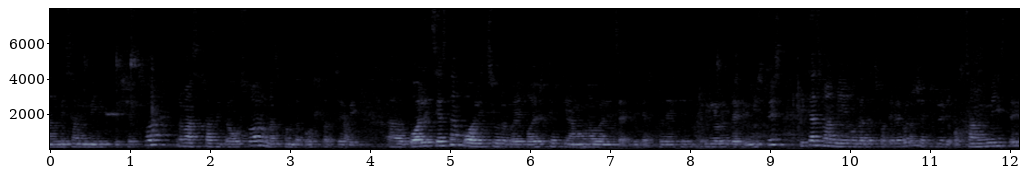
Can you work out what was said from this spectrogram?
მან მესამე მინისტრის შეცვლა, რომ მას ხაზი გაუსვა, რომ მას ჰქონდა კონსულტაციები კოალიციასთან კოალიციურობა იყო ერთ-ერთი ამომავალი ასე ვთქვათ, ერთ-ერთი პრიორიტეტი მისთვის. თითქოს მან მიიღო გადაწყვეტილება, რომ შეცვლილიყო სამი ministri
